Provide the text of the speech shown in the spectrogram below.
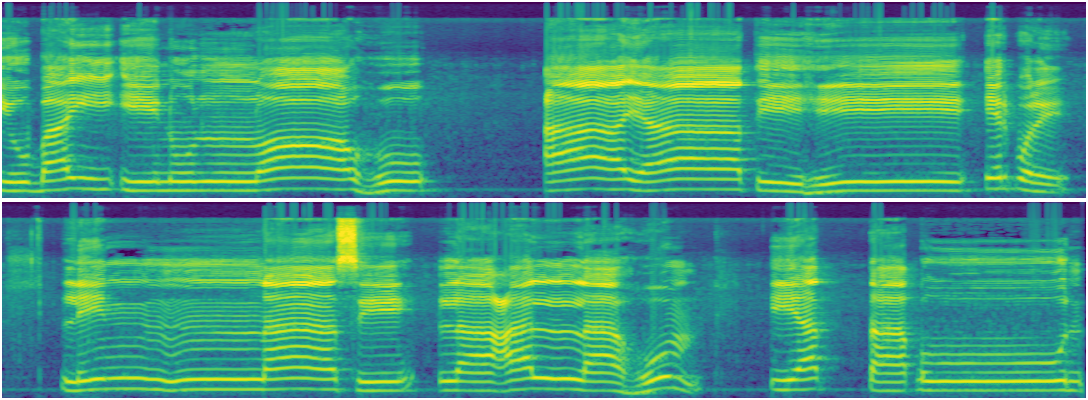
ইউবাই ইনুল্লাহু আয়াতিহি। এরপরে, লিন্নাসি লাআল্লাহুম ইয়াত্তাকুন।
